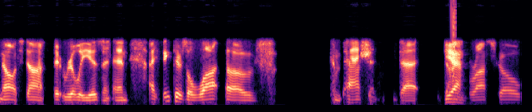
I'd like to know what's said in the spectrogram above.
No, it's not. It really isn't. And I think there's a lot of compassion that Don yeah. Brasco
